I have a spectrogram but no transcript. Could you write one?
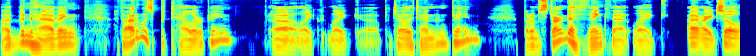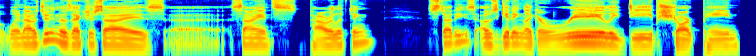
I've been having I thought it was patellar pain uh, like like uh, patellar tendon pain, but I'm starting to think that like all right. So when I was doing those exercise uh, science powerlifting studies, I was getting like a really deep, sharp pain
